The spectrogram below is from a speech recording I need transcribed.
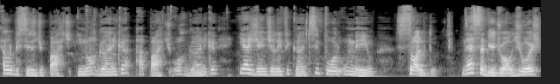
ela precisa de parte inorgânica, a parte orgânica e agente gelificante se for um meio sólido. Nessa videoaula de hoje,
